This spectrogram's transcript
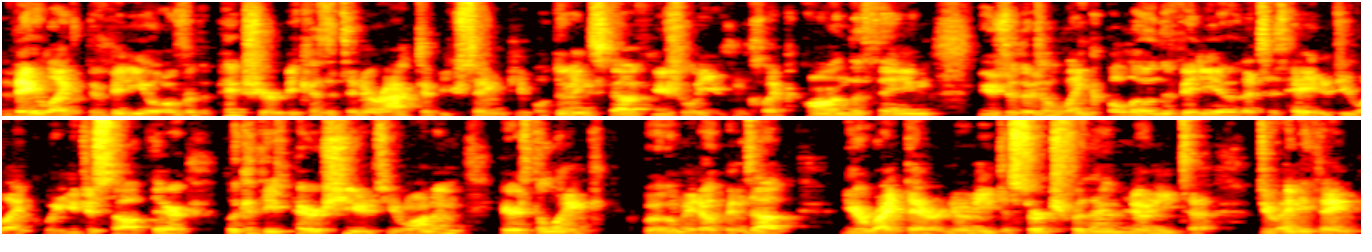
they like the video over the picture because it's interactive. You're seeing people doing stuff. Usually you can click on the thing. Usually there's a link below the video that says, Hey, did you like what you just saw up there? Look at these pair of shoes. You want them? Here's the link. Boom, it opens up. You're right there. No need to search for them. No need to do anything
